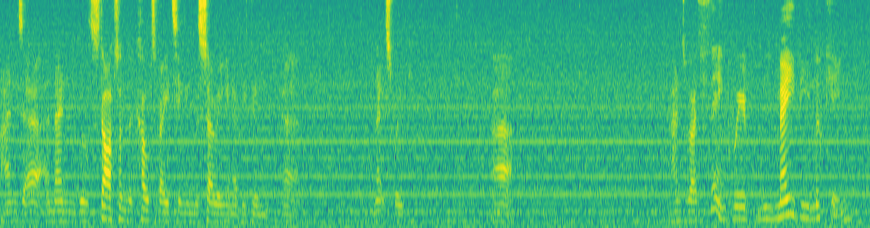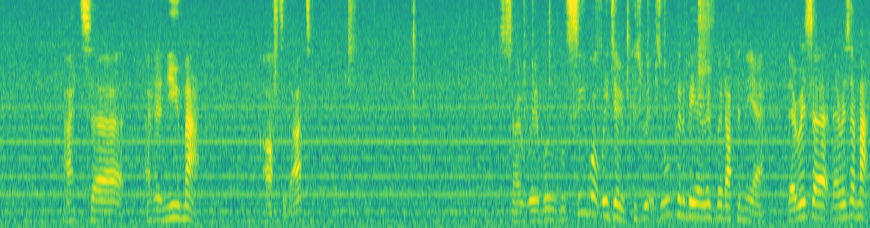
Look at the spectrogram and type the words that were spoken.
and uh, and then we'll start on the cultivating and the sowing and everything uh, next week. Uh, and I think we we may be looking at uh, at a new map after that. So we, will we'll see what we do because it's all going to be a little bit up in the air. There is a there is a map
